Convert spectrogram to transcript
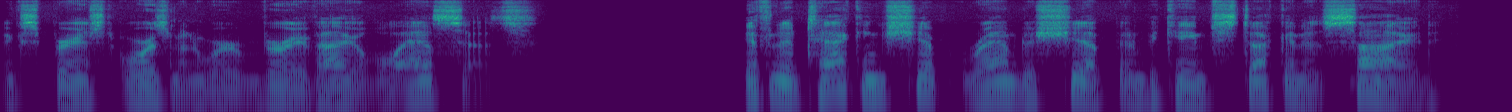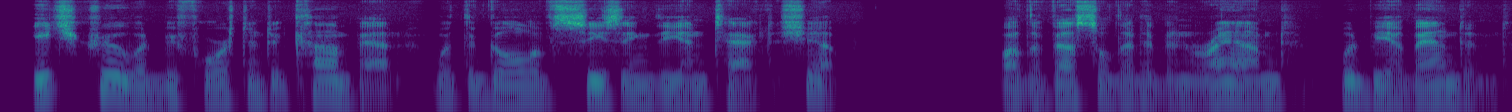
Experienced oarsmen were very valuable assets. If an attacking ship rammed a ship and became stuck in its side, each crew would be forced into combat with the goal of seizing the intact ship, while the vessel that had been rammed would be abandoned.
